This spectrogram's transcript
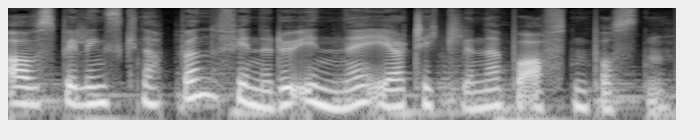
Avspillingsknappen finner du inne i artiklene på Aftenposten.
